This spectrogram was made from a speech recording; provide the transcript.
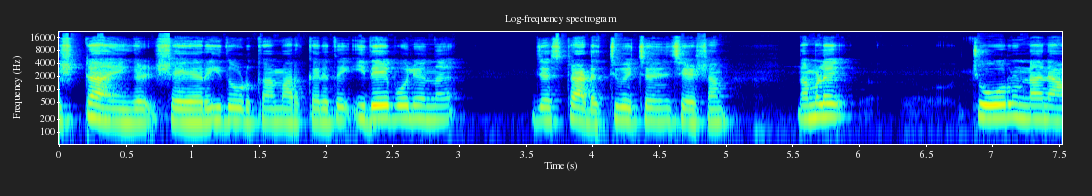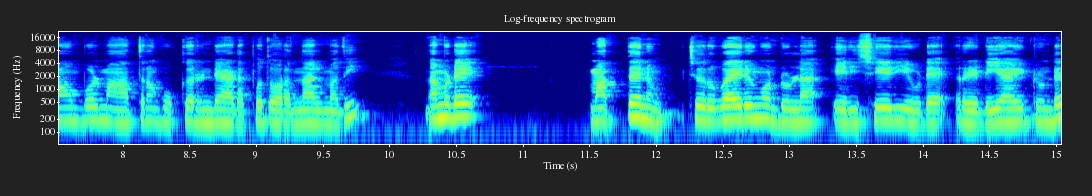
ഇഷ്ടമായെങ്കിൽ ഷെയർ ചെയ്ത് കൊടുക്കാൻ മറക്കരുത്. ഇതേപോലെ ഒന്ന് ജസ്റ്റ് അടച്ചു വെച്ചതിന് ശേഷം നമ്മൾ ചോറുണ്ണാനാവുമ്പോൾ മാത്രം കുക്കറിന്റെ അടപ്പ് തുറന്നാൽ മതി. നമ്മുടെ മത്തനും ചെറുപയരും കൊണ്ടുള്ള എരിശ്ശേരി ഇവിടെ റെഡിയായിട്ടുണ്ട്.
